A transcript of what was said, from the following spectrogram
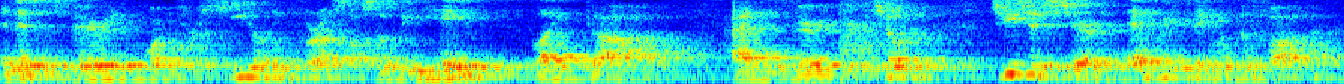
And this is very important for healing for us also. Behave like God as his very dear children. Jesus shared everything with the Father.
